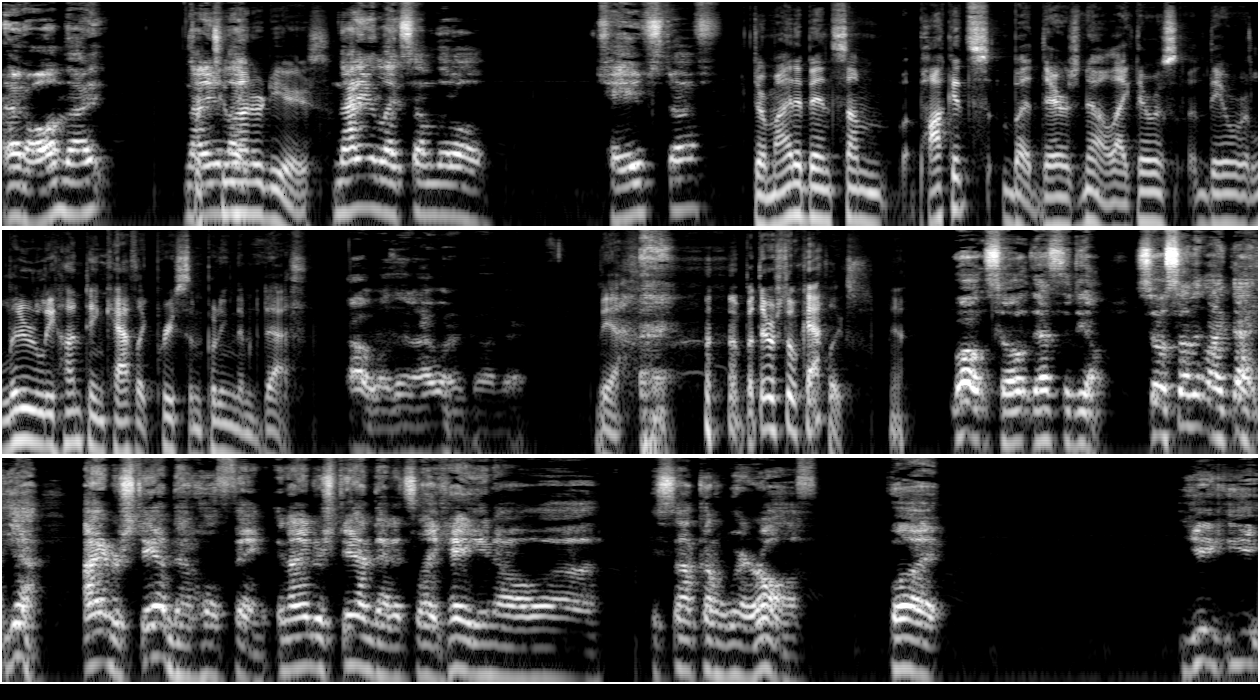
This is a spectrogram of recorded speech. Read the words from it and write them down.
it at all. Not, not for 200 like, years not even like some little cave stuff. there might have been some pockets, but there's no like there was they were literally hunting Catholic priests and putting them to death. Oh well, then I wouldn't have gone there. Yeah, but they were still Catholics. Yeah, Well, so that's the deal. So something like that, yeah, I understand that whole thing, and I understand that it's like, hey, you know, uh, it's not going to wear off, but you, you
